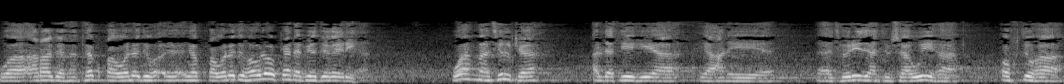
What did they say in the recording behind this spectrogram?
وأرادت أن تبقى ولدها يبقى ولدها ولو كان بيد غيرها. وأما تلك التي هي يعني تريد أن تساويها أختها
